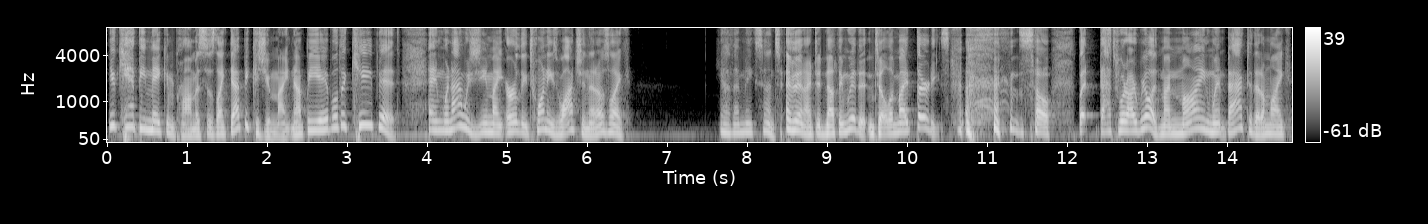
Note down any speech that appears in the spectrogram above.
you can't be making promises like that because you might not be able to keep it and when i was in my early 20s watching that i was like yeah, that makes sense. And then I did nothing with it until in my 30s. so, but that's what I realized. My mind went back to that. I'm like,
